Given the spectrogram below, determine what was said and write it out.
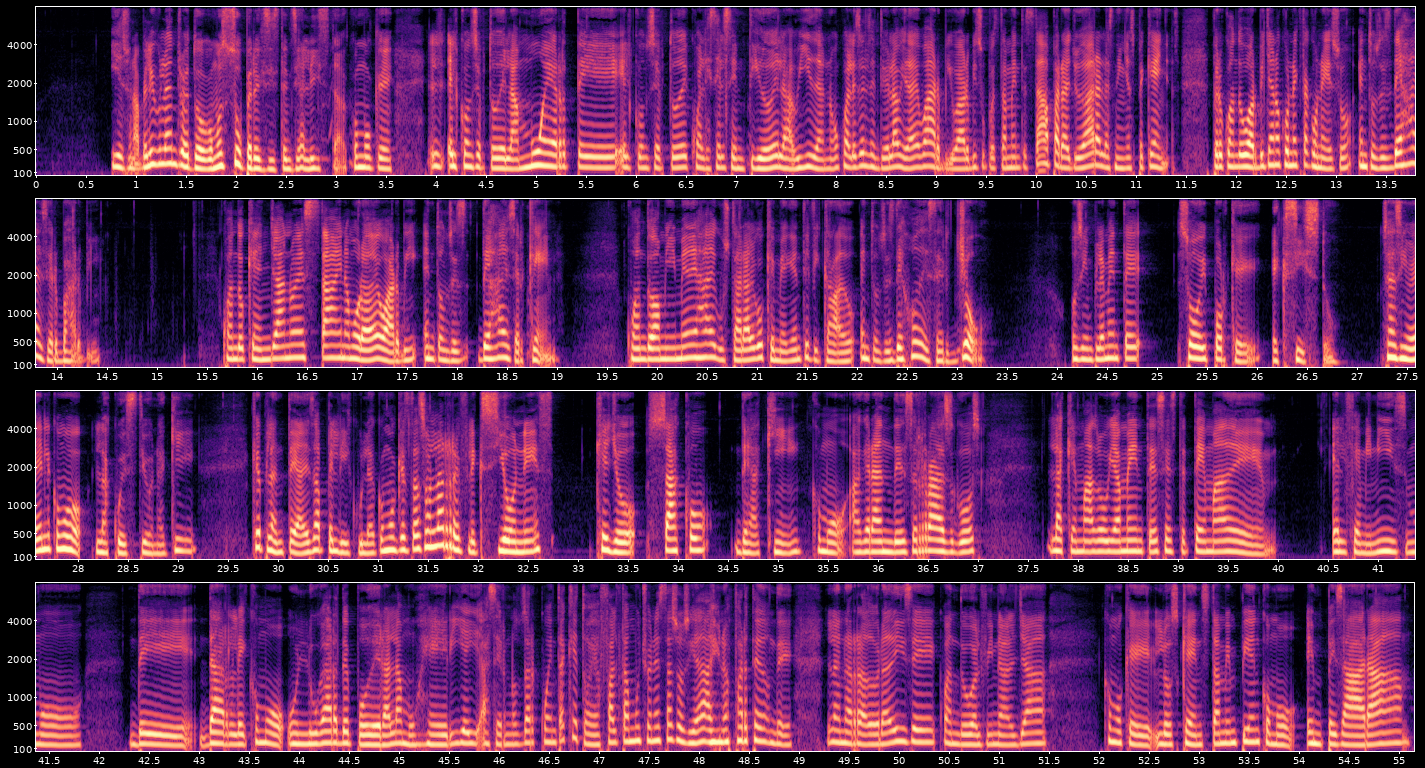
y es una película dentro de todo como súper existencialista, como que el, concepto de la muerte, el concepto de cuál es el sentido de la vida, ¿no? ¿Cuál es el sentido de la vida de Barbie? Barbie supuestamente estaba para ayudar a las niñas pequeñas, pero cuando Barbie ya no conecta con eso, entonces deja de ser Barbie. Cuando Ken ya no está enamorado de Barbie, entonces deja de ser Ken. Cuando a mí me deja de gustar algo que me ha identificado, entonces dejo de ser yo. O simplemente soy porque existo. O sea, si ven como la cuestión aquí que plantea esa película. Como que estas son las reflexiones que yo saco de aquí, como a grandes rasgos. La que más obviamente es este tema de el feminismo, de darle como un lugar de poder a la mujer y hacernos dar cuenta que todavía falta mucho en esta sociedad. Hay una parte donde la narradora dice, cuando al final ya como que los Kens también piden como empezar a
